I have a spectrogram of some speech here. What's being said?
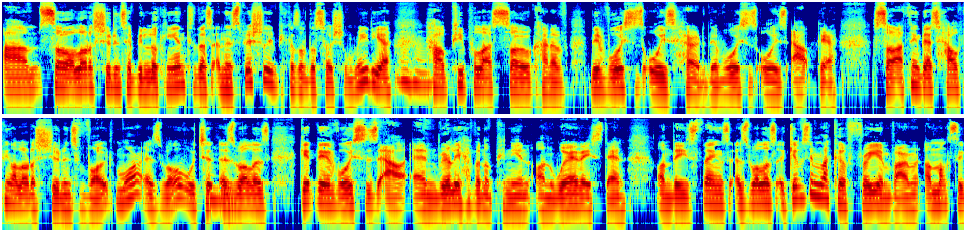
Um, so a lot of students have been looking into this, and especially because of the social media, Mm-hmm. how people are so kind of their voice is always heard, their voice is always out there. So I think that's helping a lot of students vote more as well, which Mm-hmm. as well as get their voices out and really have an opinion on where they stand on these things, as well as it gives them like a free environment amongst a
